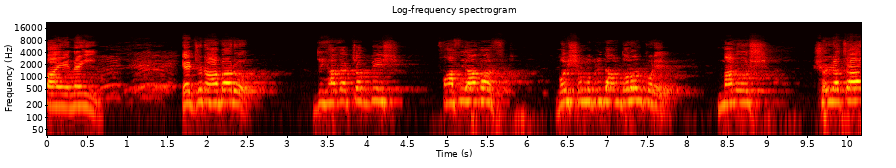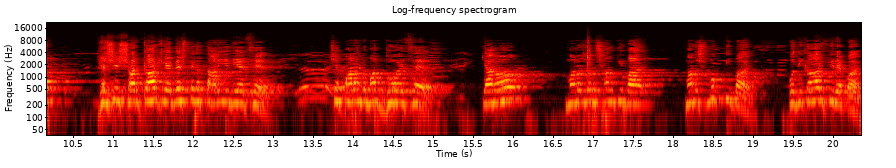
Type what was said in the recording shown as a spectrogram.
পায় নাই। এর জন্য আবারও দুই হাজার চব্বিশ পাঁচই আগস্ট বৈষম্য বিরোধী আন্দোলন করে মানুষ স্বৈরাচার ফেসির সরকারকে দেশ থেকে তাড়িয়ে দিয়েছে। সে পালাতে বাধ্য হয়েছে। কেন? মানুষজন শান্তি পায়, মানুষ মুক্তি পায়, অধিকার ফিরে পায়।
